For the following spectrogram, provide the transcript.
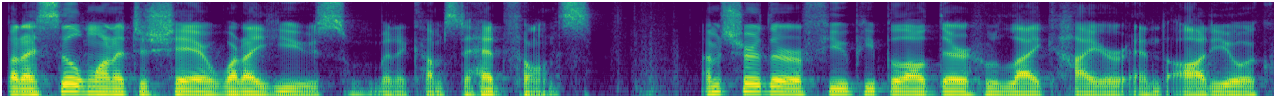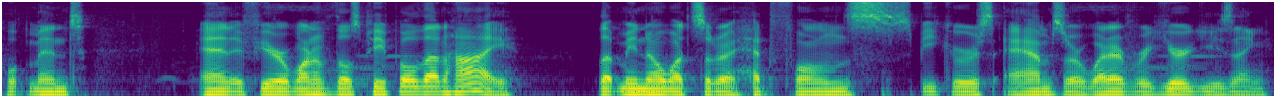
but I still wanted to share what I use when it comes to headphones. I'm sure there are a few people out there who like higher end audio equipment, and if you're one of those people, then hi. Let me know what sort of headphones, speakers, amps, or whatever you're using.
